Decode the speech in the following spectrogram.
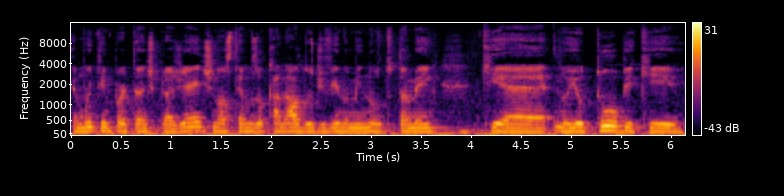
é muito importante para a gente. Nós temos o canal do Divino Minuto também, que é no YouTube, que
